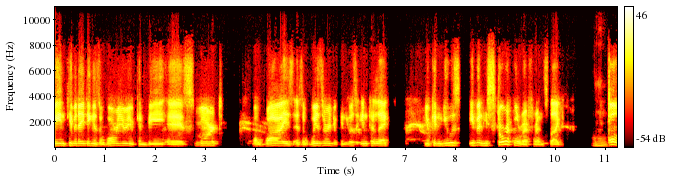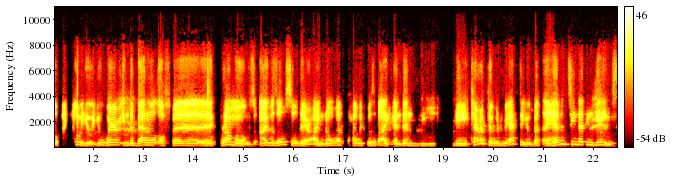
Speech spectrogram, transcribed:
be intimidating as a warrior you can be uh, smart or wise as a wizard you can use intellect you can use even historical reference like Mm-hmm. Oh, I know you. You were in the battle of uh, Gromov. I was also there. I know what how it was like. And then the the character would react to you. But I haven't seen that in games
